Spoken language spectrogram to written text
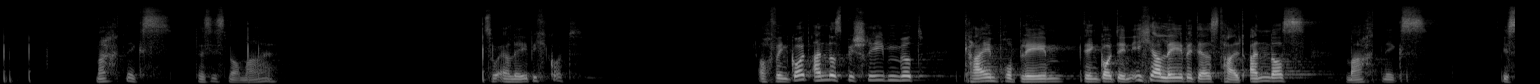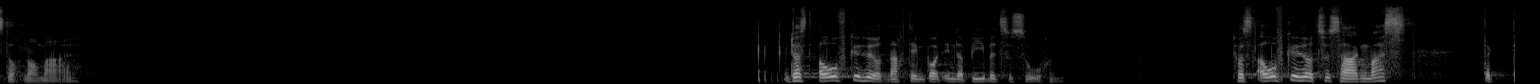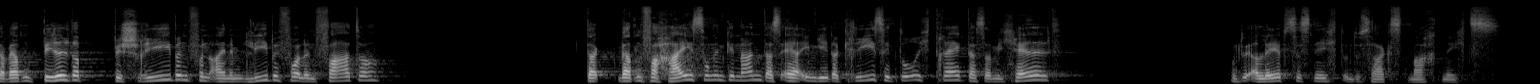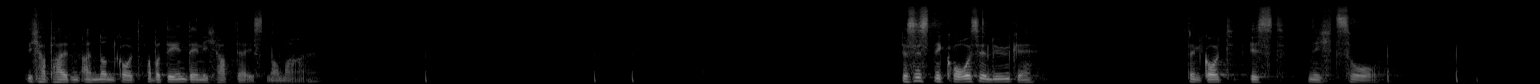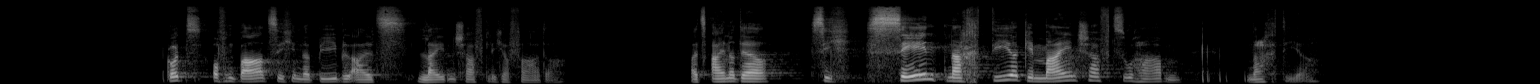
macht nichts, das ist normal. So erlebe ich Gott. Auch wenn Gott anders beschrieben wird, kein Problem. Den Gott, den ich erlebe, der ist halt anders, macht nichts, ist doch normal. Und du hast aufgehört, nach dem Gott in der Bibel zu suchen. Du hast aufgehört zu sagen, was? Da, da werden Bilder beschrieben von einem liebevollen Vater. Da werden Verheißungen genannt, dass er in jeder Krise durchträgt, dass er mich hält. Und du erlebst es nicht und du sagst, macht nichts. Ich habe halt einen anderen Gott, aber den, den ich habe, der ist normal. Das ist eine große Lüge, denn Gott ist nicht so. Gott offenbart sich in der Bibel als leidenschaftlicher Vater, als einer, der sich sehnt nach dir, Gemeinschaft zu haben, nach dir.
